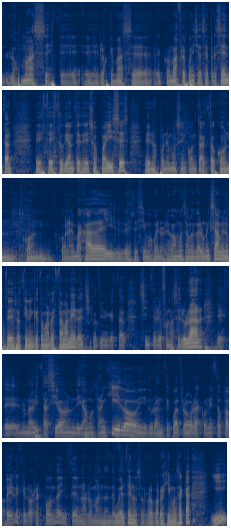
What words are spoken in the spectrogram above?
los más, este, eh, los que más, eh, con más frecuencia se presentan, este, estudiantes de esos países, eh, nos ponemos en contacto con, con, con, la embajada y les decimos, bueno, les vamos a mandar un examen, ustedes lo tienen que tomar de esta manera, el chico tiene que estar sin teléfono celular, este, en una habitación, digamos, tranquilo y durante cuatro horas con estos papeles que lo responda y ustedes nos lo mandan de vuelta y nosotros lo corregimos acá y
